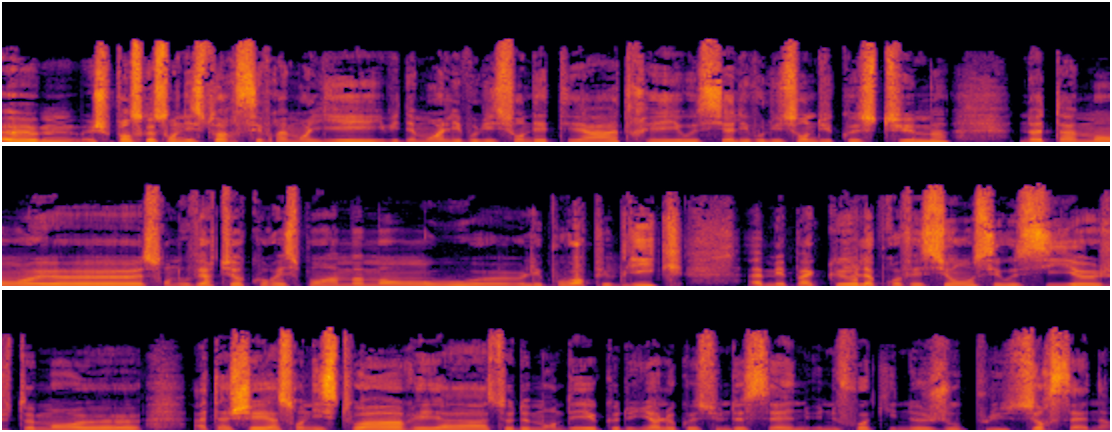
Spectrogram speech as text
Euh, je pense que son histoire, c'est vraiment lié évidemment à l'évolution des théâtres et aussi à l'évolution du costume. Notamment, euh, son ouverture correspond à un moment où euh, les pouvoirs publics, mais pas que, la profession, c'est aussi justement attaché à son histoire et à se demander que devient le costume de scène une fois qu'il ne joue plus sur scène.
